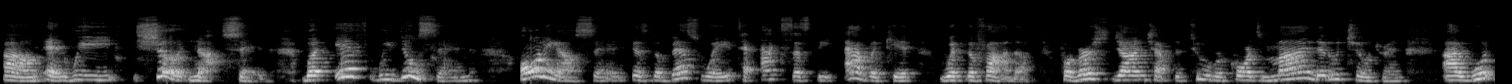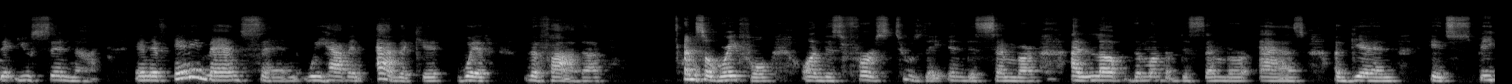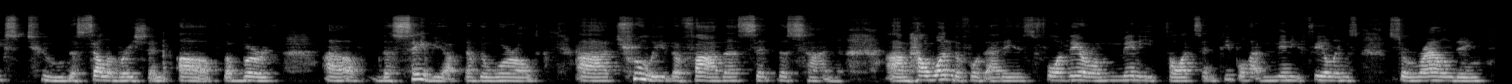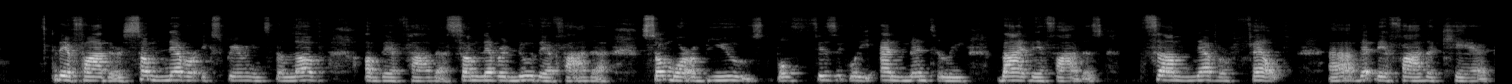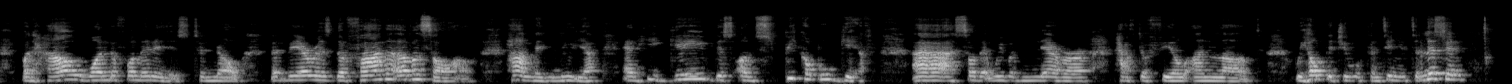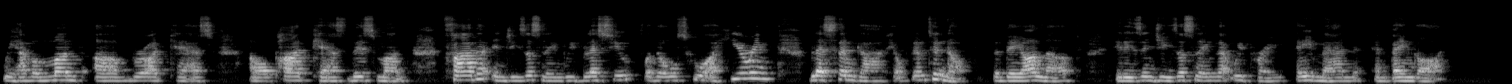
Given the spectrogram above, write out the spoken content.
Um, and we should not sin. But if we do sin, owning our sin is the best way to access the advocate with the Father. For First John chapter 2 records, My little children, I would that you sin not. And if any man sin, we have an advocate with the Father. I'm so grateful on this first Tuesday in December. I love the month of December as, again, it speaks to the celebration of the birth of the Savior of the world. Uh, truly, the Father sent the Son. Um, how wonderful that is, for there are many thoughts and people have many feelings surrounding their fathers. Some never experienced the love of their father. Some never knew their father. Some were abused, both physically and mentally, by their fathers. Some never felt uh, that their father cared. But how wonderful it is to know that there is the father of us all. Hallelujah. And he gave this unspeakable gift uh, so that we would never have to feel unloved. We hope that you will continue to listen. We have a month of broadcast our podcast this month. Father, in Jesus' name, we bless you for those who are hearing. Bless them, God. Help them to know that they are loved it is in Jesus' name that we pray. Amen and thank God.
